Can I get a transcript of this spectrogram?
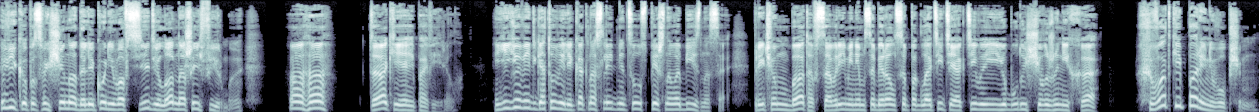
Вика посвящена далеко не во все дела нашей фирмы». «Ага, так я и поверил. Ее ведь готовили как наследницу успешного бизнеса, причем Батов со временем собирался поглотить и активы ее будущего жениха. Хваткий парень, в общем.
